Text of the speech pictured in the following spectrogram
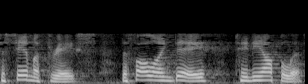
to Samothrace, the following day to Neapolis,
